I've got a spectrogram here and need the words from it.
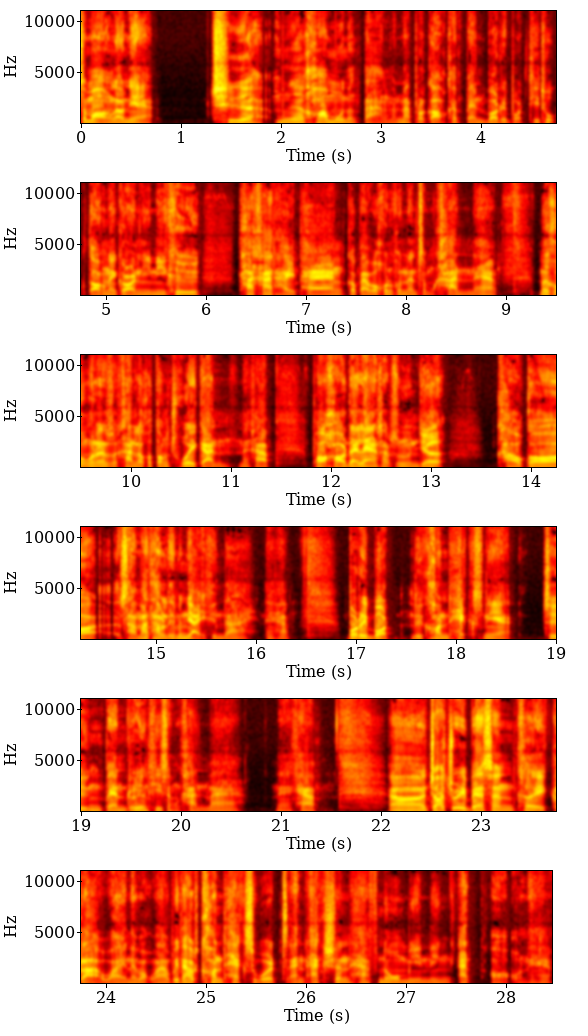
สมองเราเนี่ยเชื่อเมื่อข้อมูลต่างๆ มันมาประกอบกันเป็นบริบทที่ถูกต้องในกรณีนี้คือ ถ้าค่าไถ่แพงก็แปลว่าคนคนนั้นสำคัญนะฮะเมื่อคนคนนั้นสำคัญเราก็ต้องช่วยกันนะครับ พอเขาได้แรงสนับสนุนเยอะ เขาก็สามารถทำอะไรที่มันใหญ่ขึ้นได้นะครับ บริบทหรือ context เนี่ยจึงเป็นเรื่องที่สำคัญมากนะครับ เกรกอรีเบตสันเคยกล่าวไว้นะบอกว่า without context words and action have no meaning at all นะฮะ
